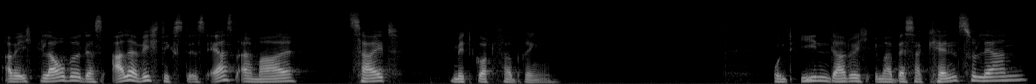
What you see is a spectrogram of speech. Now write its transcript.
Aber ich glaube, das Allerwichtigste ist erst einmal Zeit mit Gott verbringen und ihn dadurch immer besser kennenzulernen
